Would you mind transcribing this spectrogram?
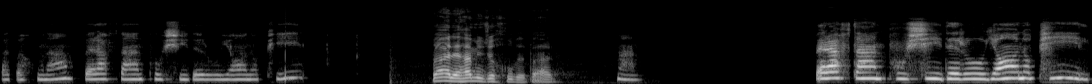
باید بخونم. برفتند پوشیده رویان و پیل. بله همینجا خوبه. بله. من برفتند پوشیده رویان و پیل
